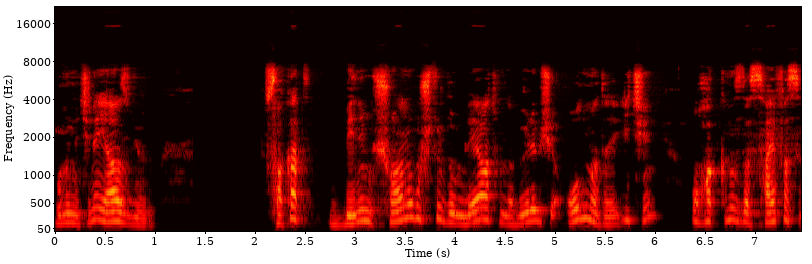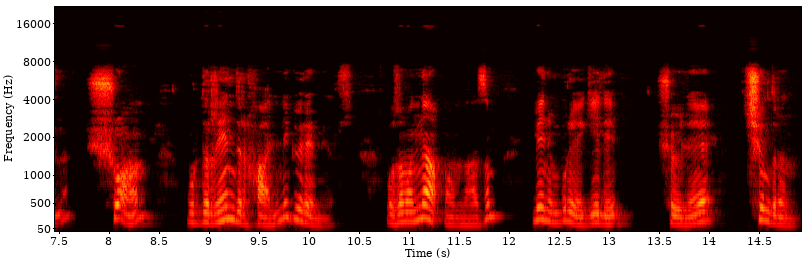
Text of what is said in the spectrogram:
bunun içine yaz diyorduk. Fakat benim şu an oluşturduğum layout'umda böyle bir şey olmadığı için o hakkımızda sayfasını şu an burada render halini göremiyoruz. O zaman ne yapmam lazım? Benim buraya gelip şöyle children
